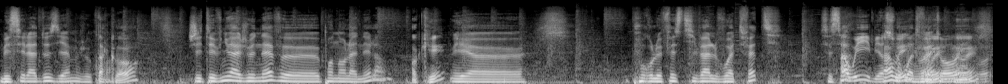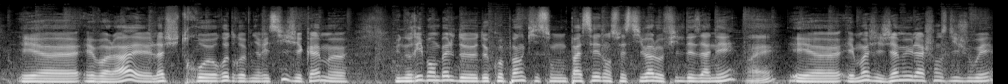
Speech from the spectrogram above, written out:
mais c'est la deuxième, je crois. D'accord. J'étais venu à Genève euh, pendant l'année là, Ok. et euh, pour le festival Voix de Fête. C'est ça Ah oui, bien Ah sûr, oui, what the ouais, fuck, ouais. ouais. Et, euh, et voilà, et là je suis trop heureux de revenir ici. J'ai quand même euh, une ribambelle de, de copains qui sont passés dans ce festival au fil des années. Et, euh, et moi j'ai jamais eu la chance d'y jouer,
